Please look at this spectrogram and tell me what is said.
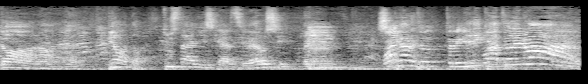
No, no, eh. biondo. Tu stai agli scherzi, vero? Sì. Signore, dedicato alle noir!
